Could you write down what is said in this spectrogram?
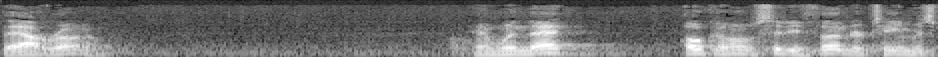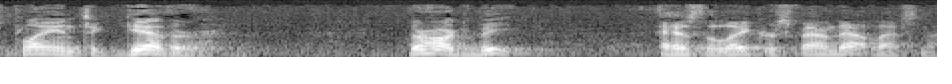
They outrun them. And when that Oklahoma City Thunder team is playing together, they're hard to beat, as the Lakers found out last night.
